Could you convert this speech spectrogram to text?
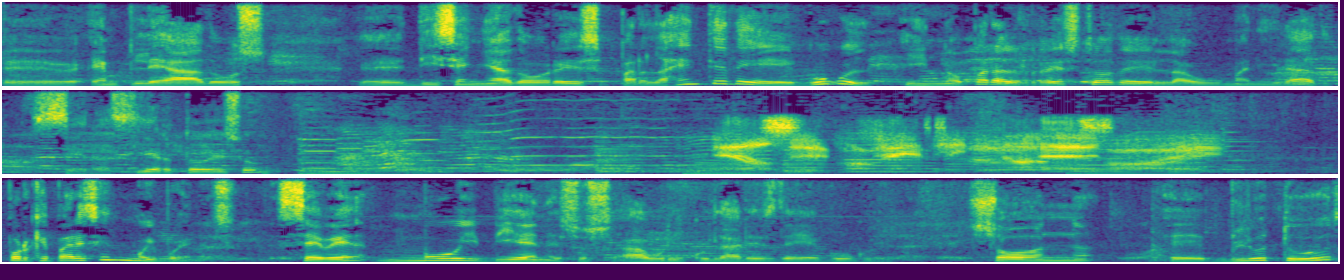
eh, empleados, eh, diseñadores, para la gente de Google y no para el resto de la humanidad. ¿Será cierto eso? Porque parecen muy buenos. Se ven muy bien esos auriculares de Google. Son eh, Bluetooth,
